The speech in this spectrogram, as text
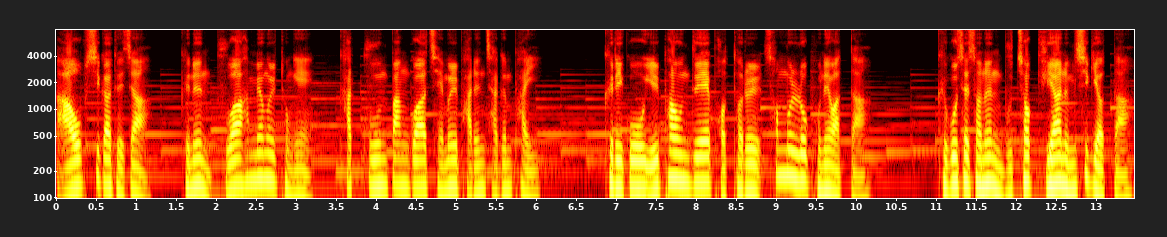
9시가 되자 그는 부하 한 명을 통해 갓 구운 빵과 잼을 바른 작은 파이, 그리고 1파운드의 버터를 선물로 보내왔다. 그곳에서는 무척 귀한 음식이었다.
